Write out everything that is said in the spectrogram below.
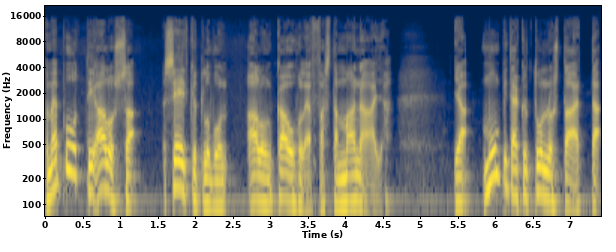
No me puhuttiin alussa 70-luvun alun kauhuleffasta Manaaja. Ja mun pitää kyllä tunnustaa, että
